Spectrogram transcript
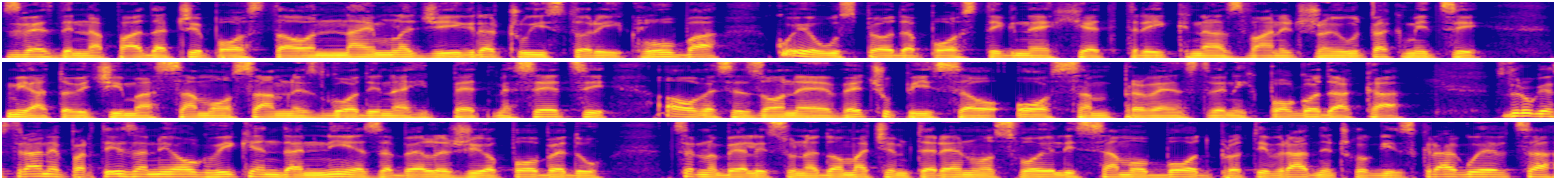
Zvezdin napadač je postao najmlađi igrač u istoriji kluba koji je uspeo da postigne hat-trick na zvaničnoj utakmici. Mijatović ima samo 18 godina i 5 meseci, a ove sezone je već upisao osam prvenstvenih pogodaka. S druge strane, Partizan i ovog vikenda nije zabeležio pobedu. Crnobeli su na domaćem terenu osvojili samo bod protiv Radničkog iz Kragujevca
